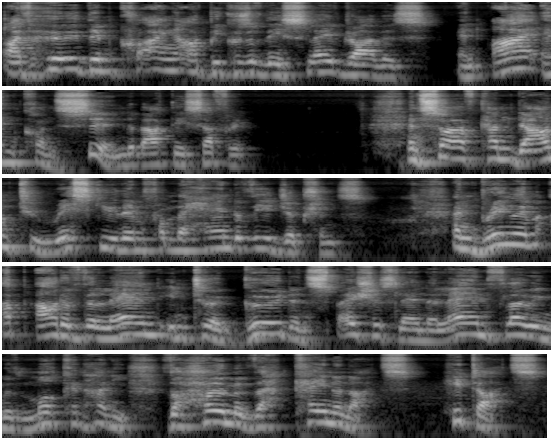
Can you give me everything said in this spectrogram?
I've heard them crying out because of their slave drivers, and I am concerned about their suffering. And so I've come down to rescue them from the hand of the Egyptians. and bring them up out of the land into a good and spacious land, a land flowing with milk and honey, the home of the Canaanites, Hittites,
